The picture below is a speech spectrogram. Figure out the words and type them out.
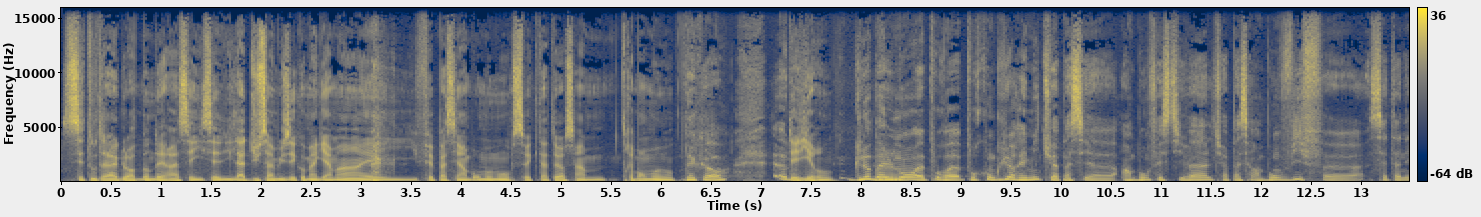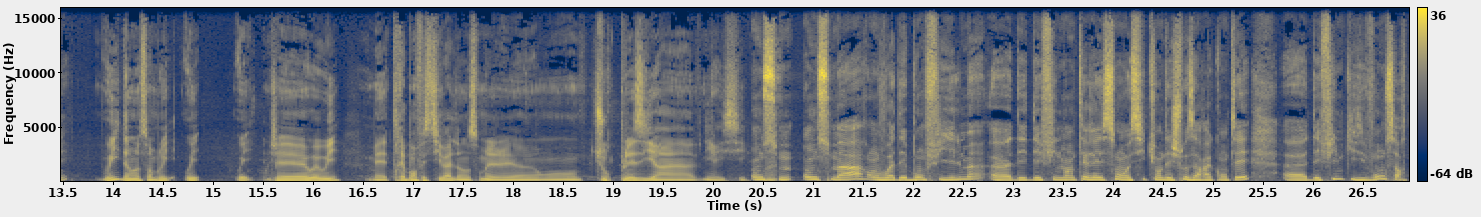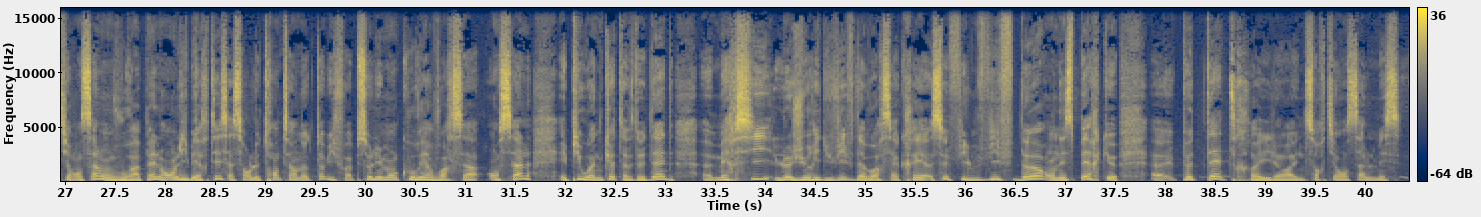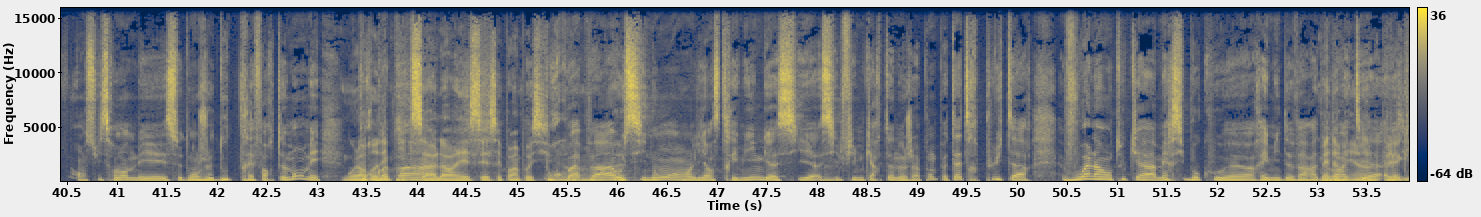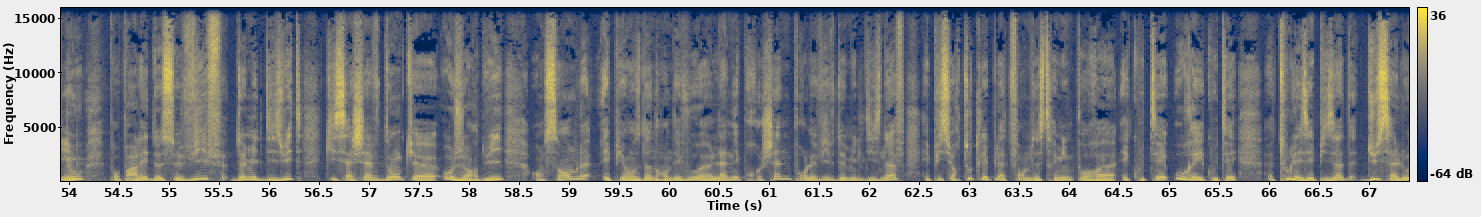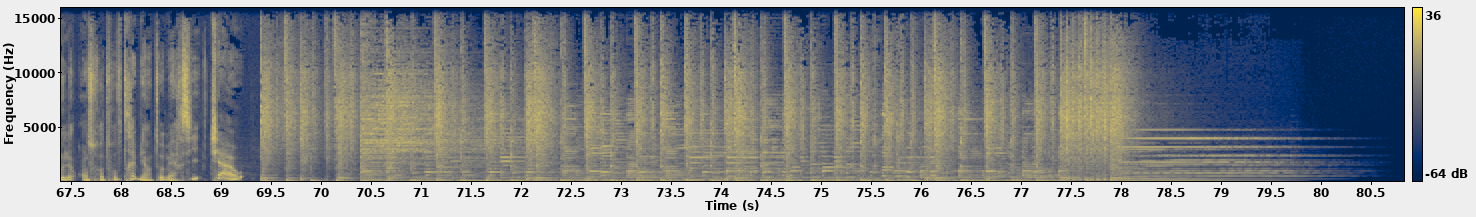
c'est tout à la gloire de Banderas et il, a dû s'amuser comme un gamin et il fait passer un bon moment au spectateur. C'est un très bon moment. D'accord. Euh, Délirant. Globalement, euh, pour, euh, pour conclure, Rémi, tu as passé un bon festival, tu as passé un bon vif euh, cette année? Oui, dans l'ensemble, oui. oui. Oui, j'ai- oui, oui. Mais très bon festival dans l'ensemble. euh, On a toujours plaisir à venir ici. On, se, on se marre, on voit des bons films, euh, des, des films intéressants aussi qui ont des choses à raconter, euh, des films qui vont sortir en salle. On vous rappelle, en liberté, ça sort le 31 octobre. Il faut absolument courir voir ça en salle. Et puis One Cut of the Dead. euh, merci le jury du Vif d'avoir sacré ce film Vif d'or. On espère que peut-être il aura une sortie en salle, mais en Suisse romande, mais ce dont je doute très fortement. Mais Ou alors dans des petites pas, salles à c'est pas impossible. pourquoi Euh, pas ouais. Ou sinon en lien streaming, si, euh, si le film cartonne au Japon, peut-être plus tard. Voilà en tout cas, merci beaucoup euh, Rémi Devara de d'avoir rien, été euh, avec plaisir. nous pour parler de ce VIF 2018 qui s'achève donc aujourd'hui ensemble. Et puis on se donne rendez-vous l'année prochaine pour le VIF 2019 et puis sur toutes les plateformes de streaming pour écouter ou réécouter tous les épisodes du Saloon. On se retrouve très bientôt. Merci. Ciao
